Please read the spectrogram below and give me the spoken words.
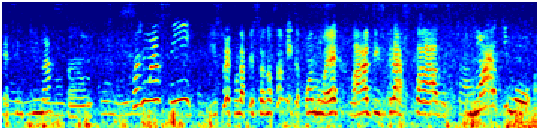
essa inclinação. Mas não é assim. Isso é quando a pessoa é nossa amiga. Quando não é, ah, desgraçado, mara que morra.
